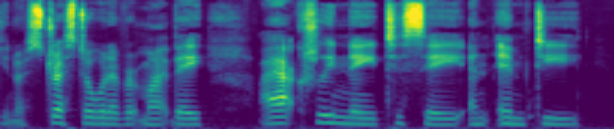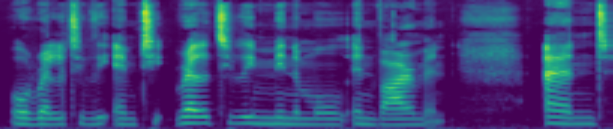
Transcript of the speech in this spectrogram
you know stressed or whatever it might be I actually need to see an empty or relatively empty relatively minimal environment. And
